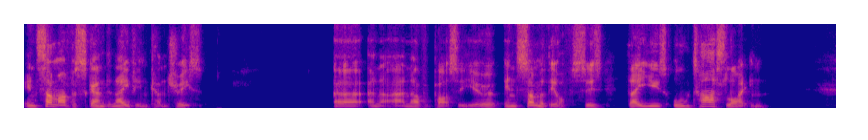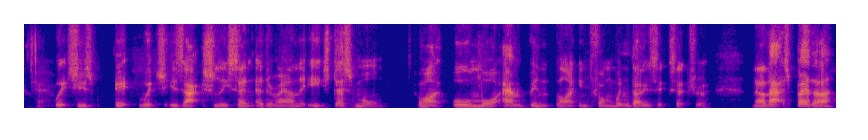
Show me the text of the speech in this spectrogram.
in some other Scandinavian countries, uh, and, and other parts of Europe, in some of the offices, they use all task lighting, Which is it, which is actually centered around each decimal, right? Or more ambient lighting from windows, etc. Now that's better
